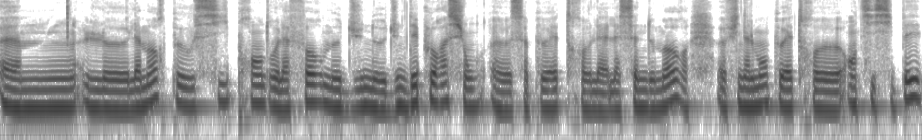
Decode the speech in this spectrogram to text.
la mort peut aussi prendre la forme d'une déploration. ça peut être la, scène de mort, finalement, peut être anticipée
